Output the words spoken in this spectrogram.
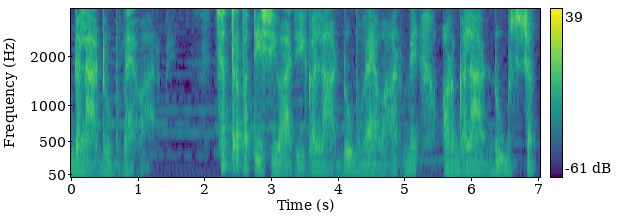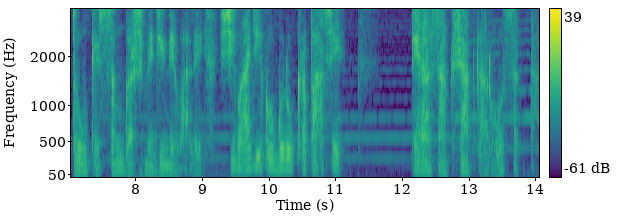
गला डूब व्यवहार में, छत्रपति शिवाजी गला डूब व्यवहार में और गला डूब शत्रुओं के संघर्ष में जीने वाले शिवाजी को गुरु कृपा से तेरा साक्षात्कार हो सकता है।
